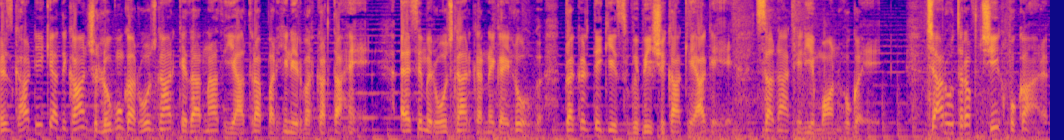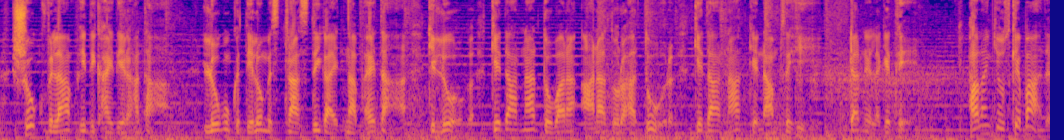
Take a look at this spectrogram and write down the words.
इस घाटी के अधिकांश लोगों का रोज़गार केदारनाथ यात्रा पर ही निर्भर करता है। ऐसे में रोज़गार करने गए लोग प्रकृति की इस विभीषिका के आगे सदा के लिए मौन हो गए। चारों तरफ़ चीख पुकार, शोक विलाप ही दिखाई दे रहा था। लोगों के दिलों में त्रासदी का इतना भय था कि लोग केदारनाथ दोबारा आना तो रहा दूर, केदारनाथ के नाम से ही डरने लगे थे। हालाँकि उसके बाद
